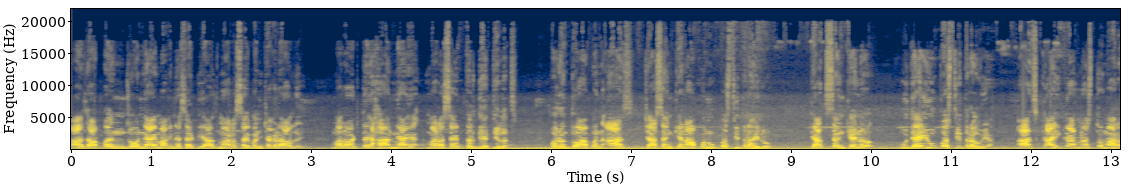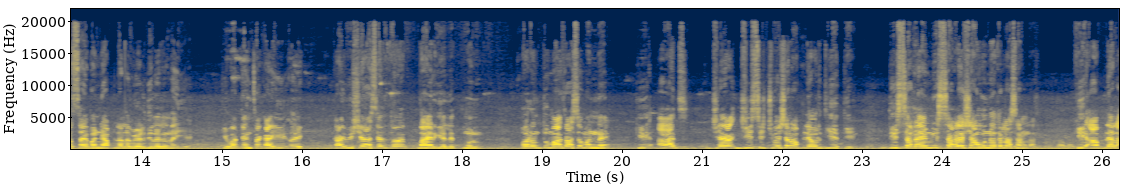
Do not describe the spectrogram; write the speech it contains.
आज आपण जो न्याय मागण्यासाठी आज महाराज साहेबांच्याकडे आहे मला वाटतं हा न्याय महाराजसाहेब तर देतीलच. परंतु आपण आज ज्या संख्येनं आपण उपस्थित राहिलो त्याच संख्येनं उद्याही उपस्थित राहूया. आज काही कारणास्तव महाराज साहेबांनी आपल्याला वेळ दिलेला नाही आहे किंवा त्यांचा काही एक काय विषय असेल तर बाहेर गेलेत म्हणून. परंतु माझं असं म्हणणं आहे की आज ज्या जी सिच्युएशन आपल्यावरती येते ती सगळ्यांनी सगळ्या शाहूनगरला सांगा की आपल्याला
